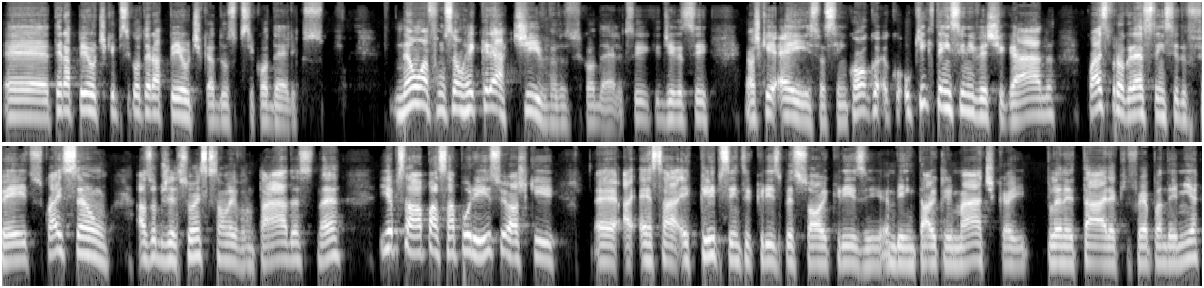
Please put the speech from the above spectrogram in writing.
é, terapêutica e psicoterapêutica dos psicodélicos não a função recreativa dos psicodélicos, diga-se, eu acho que é isso, assim, qual, o que, que, tem sido investigado, quais progressos têm sido feitos, quais são as objeções que são levantadas, né, e eu precisava passar por isso, eu acho que é, essa eclipse entre crise pessoal e crise ambiental e climática e planetária, que foi a pandemia,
